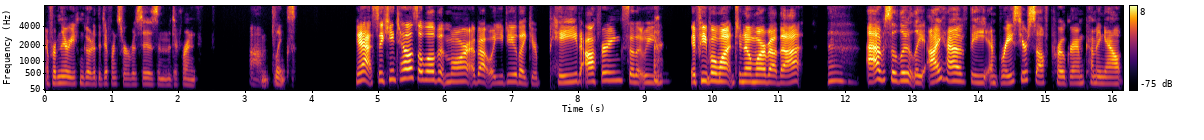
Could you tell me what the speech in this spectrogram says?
and from there you can go to the different services and the different um, links. Yeah, so can you tell us a little bit more about what you do, like your paid offerings, so that we, if people want to know more about that. Absolutely. I have the Embrace Yourself program coming out.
